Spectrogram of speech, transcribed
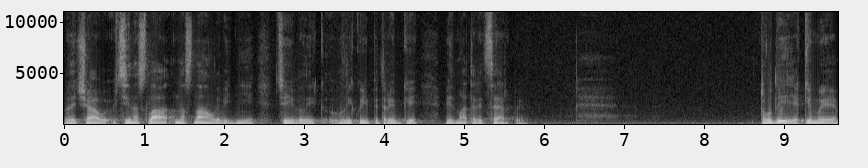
величавої, в ці наснагливі дні цієї великої підтримки від Матері Церкви. Труди, які ми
